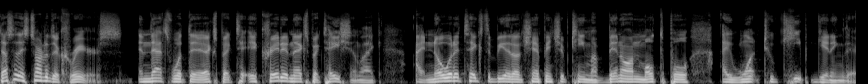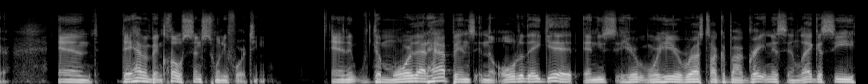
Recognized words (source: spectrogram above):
That's how they started their careers, and that's what their expect. It created an expectation. Like I know what it takes to be on a championship team. I've been on multiple. I want to keep getting there, and they haven't been close since 2014. And it, the more that happens, and the older they get, and you see here we're hear Russ talk about greatness and legacy,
